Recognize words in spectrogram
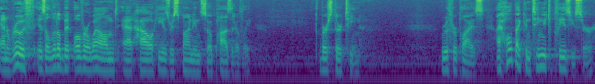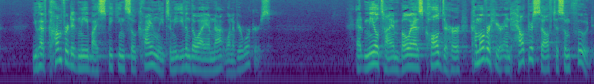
and Ruth is a little bit overwhelmed at how he is responding so positively. Verse 13 Ruth replies, I hope I continue to please you, sir. You have comforted me by speaking so kindly to me, even though I am not one of your workers. At mealtime, Boaz called to her, Come over here and help yourself to some food.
